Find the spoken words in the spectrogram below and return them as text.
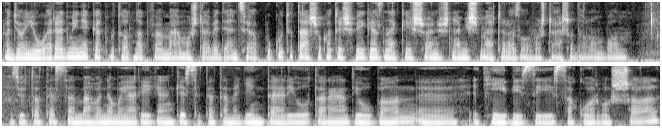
nagyon jó eredményeket mutatnak föl, már most evidenciálpú kutatásokat is végeznek, és sajnos nem ismert el az orvostársadalomban. Az jutott eszembe, hogy nem olyan régen készítettem egy interjút a rádióban egy hévízi szakorvossal,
